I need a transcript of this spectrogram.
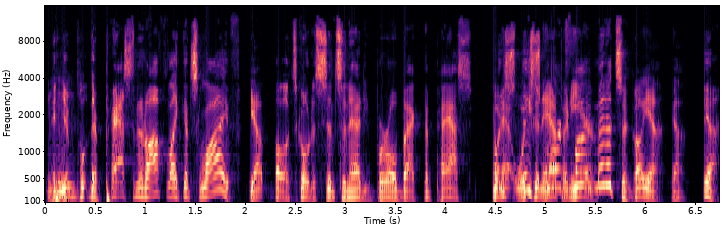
And they're, they're passing it off like it's live. Yep. Oh, let's go to Cincinnati. Burrow back the pass. What, They- what's going to happen five here? minutes ago. Oh yeah, yeah, Yeah.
